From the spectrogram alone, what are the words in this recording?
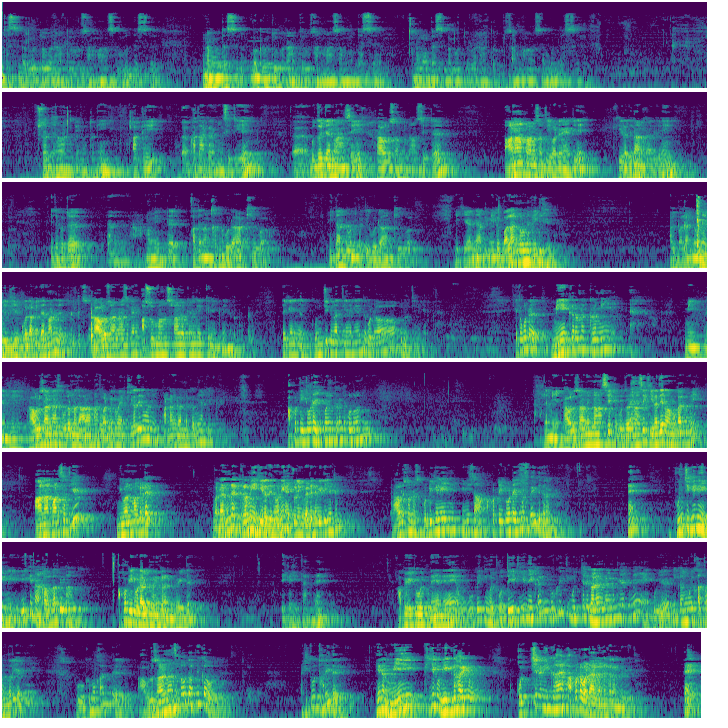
තස්ස භගවතු වරහතු සම්මා සම්බුද්දස්ස. නමෝ තස්ස භගවතු වරහතු සම්මා සම්බුද්දස්ස. නමෝ තස්ස භගවතු වරහතු සම්මා සම්බුද්දස්ස. ශ්‍රද්ධාවන්ත පින්වත්නි අපි කතා කරමින් සිටියේ බුදුරජාණන් වහන්සේ රාහුල ස්වාමීන් වහන්සේට ආනාපාන සතිය වඩන හැටි කියලා දෙන ආකාරය නේ. එතකොට මම මේකට පදනම් කරන ගොඩාක් කිව්වා. හිතන්න ඕන පැති ගොඩාක් කිව්වා. ඒ කියන්නේ අපි මේක බලන්න ඕන විදිහ. අපි බලන්න ඕන විදිහ. මොකද අපි දන්නවනේ රාහුල සානහස කියන්නේ අසුමං ශ්‍රාවකයන්ගේ එක්කෙනෙක් නේද? ඒ කියන්නේ පුංචි ගුණක් තියෙන කෙනෙක්ද ගොඩාක් ගුණක් තියෙන කෙනෙක්ද? එතකොට මේ කරන ක්‍රමේ මේ දැන් මේ රාහුල සාන්නාස බුදුරණ දානාපහත වඩන ක්‍රමයක් කියලා දෙනවනේ පටන් ගන්න ක්‍රමයක් එක්ක. අපිට ඊට වඩා ඉක්මනින් කරන්න පුළුවන්. දැන් මේ රාහුල ස්වාමීන් වහන්සේට බුදුරණ වහන්සේ කියලා දෙනවා මොකද්ද මේ ආනාපාන සතිය නිවන් මාර්ගට වඩන්න ක්‍රමය කියලා දෙනවනේ ඇතුලින් වැඩෙන විදිහට. රාහුල ස්වාමීන් පොඩි කෙනෙක් නිසා අපිට ඊට වඩා ඉක්මනට වෙයිද කරන්න? ඈ පුංචි කෙනෙක් නේ. ඒක නා කවුද අපි කවුද? අපට ඊට වඩා ඉක්මනින් කරන්න බැයිද? ඒක හිතන්නේ. අපි හිතුවොත් නෑ නෑ ඕක ඉතින් ඔය පොතේ තියෙන එකනේ. ඕක ඉතින් මුච්චර ගණන් ගන්න දෙයක් නෑ. ඔය නිකන් ඔය කතන්දරයක් නේ. ඕක මොකන්ද? අවුලසාරණංශ කවුද අපි කවුද? හිතුවොත් හරියද? එහෙනම් මේ කියපු විග්‍රහයට කොච්චර විග්‍රහයක් අපට වඩා ගන්න කරන්න වේද? ඈ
